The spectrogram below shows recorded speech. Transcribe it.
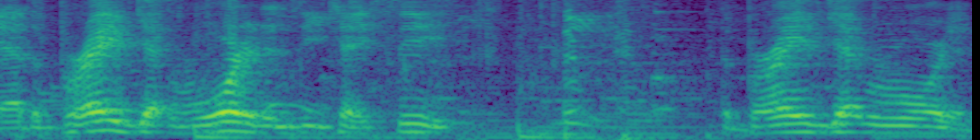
Yeah, the brave get rewarded in DKC. The brave get rewarded.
